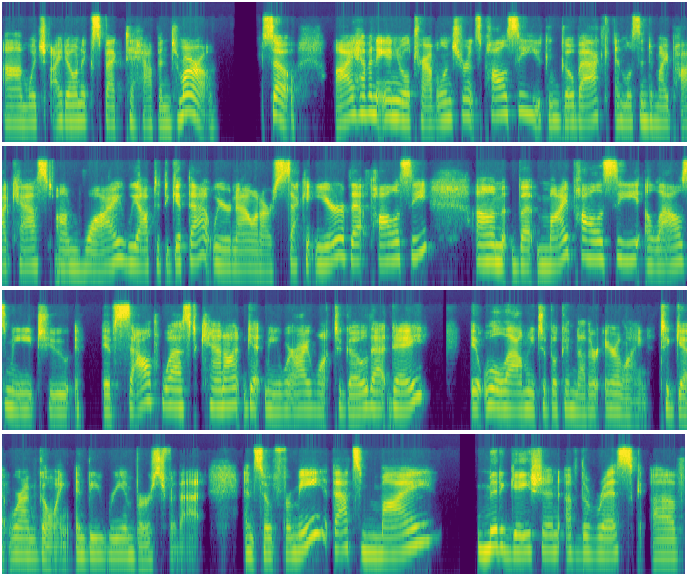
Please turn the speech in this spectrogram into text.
um, which I don't expect to happen tomorrow. So, I have an annual travel insurance policy. You can go back and listen to my podcast on why we opted to get that. We are now in our second year of that policy. Um, but my policy allows me to, if, if Southwest cannot get me where I want to go that day, it will allow me to book another airline to get where I'm going and be reimbursed for that. And so for me, that's my mitigation of the risk of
